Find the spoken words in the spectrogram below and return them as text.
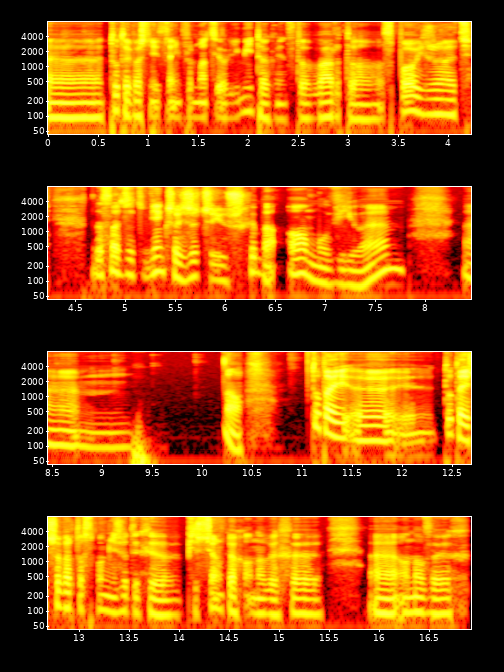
E, tutaj właśnie jest ta informacja o limitach, więc to warto spojrzeć. W zasadzie większość rzeczy już chyba omówiłem. No, tutaj, e, tutaj jeszcze warto wspomnieć o tych e, pierścionkach, o nowych, o nowych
